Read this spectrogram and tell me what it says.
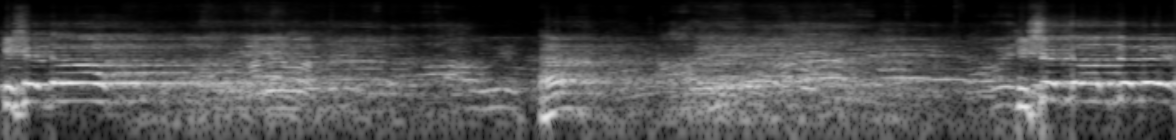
কিসের দাঁত? হ্যাঁ? কিসের দাঁত দেবেন?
